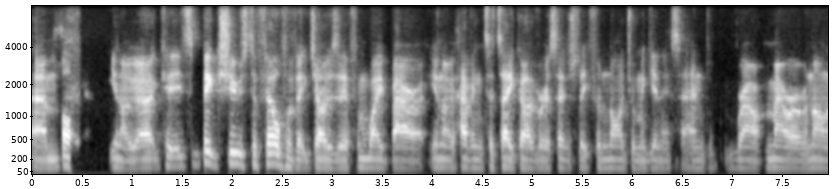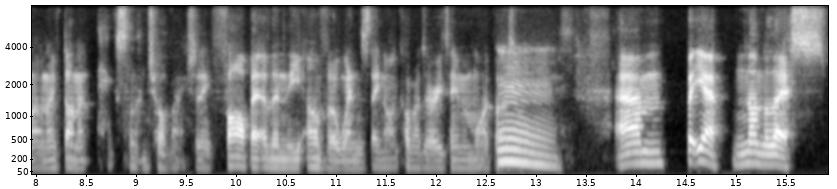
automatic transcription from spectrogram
Um, Oh. You know, uh, it's big shoes to fill for Vic Joseph and Wade Barrett, you know, having to take over essentially from Nigel McGuinness and Ra- Mauro Ranallo. And they've done an excellent job, actually. Far better than the other Wednesday night commentary team, in my personal Mm. Um, but yeah, nonetheless,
